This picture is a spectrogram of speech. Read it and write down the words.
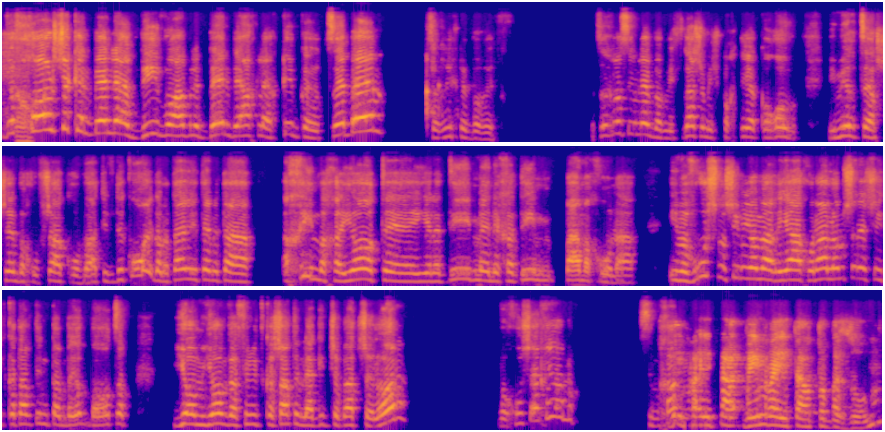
וכל שכן בן לאביו או אב לבן ואח לאחיו כיוצא בהם, צריך לברך. צריך לשים לב, במפגש המשפחתי הקרוב, אם ירצה השם בחופשה הקרובה, תבדקו רגע מתי ראיתם את האחים, אחיות, ילדים, נכדים פעם אחרונה. אם עברו 30 יום מהראייה האחרונה, לא משנה שהתכתבתם איתם בוואטסאפ יום יום ואפילו התקשרתם להגיד שבת שלום, ברכו שהחיינו. שמחה. ואם ראית, ואם ראית אותו בזום?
